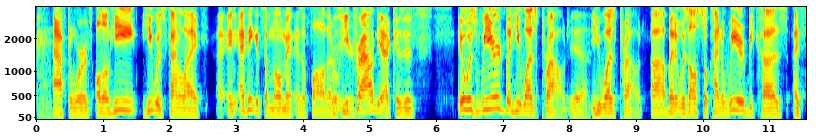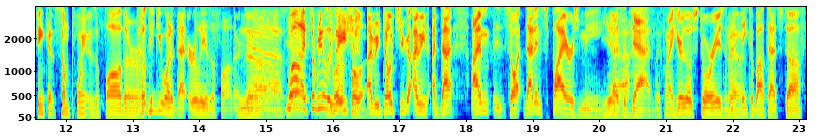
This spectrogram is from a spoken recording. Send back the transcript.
afterwards. Although he he was kind of like, uh, and I think it's a moment as a father. was he proud? Yeah, because it's it was weird, but he was proud. Yeah. he was proud. Uh, but it was also kind of weird because I think at some point as a father, I don't think you wanted that early as a father. no. Yeah. well, it's a realization. pro- I mean, don't you? I mean, that I'm so that inspires me Yeah. as a dad. Like when I hear those stories and I think about that stuff.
